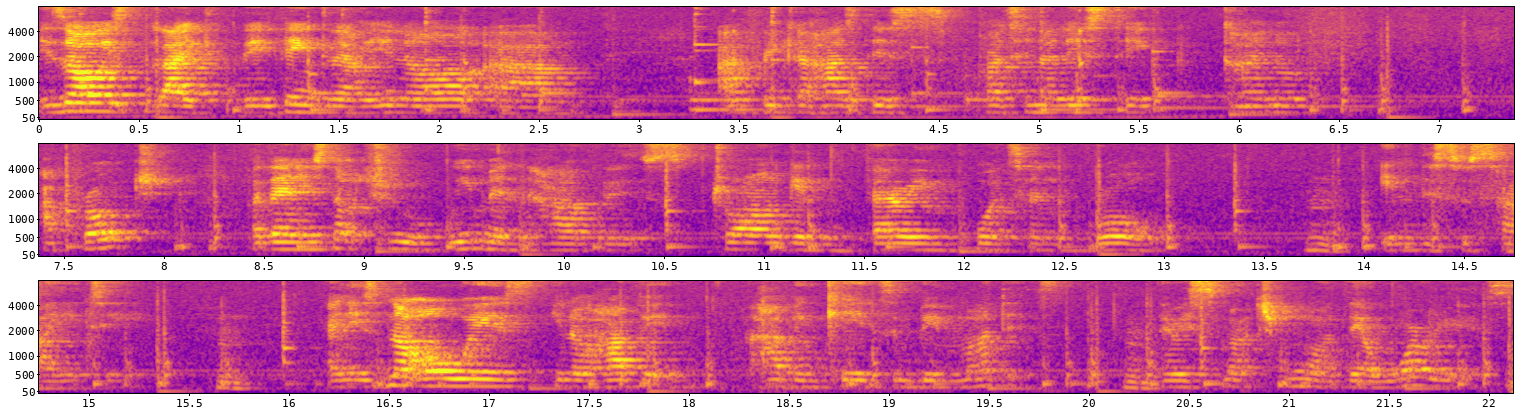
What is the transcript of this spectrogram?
It's always like they think that, you know, um, Africa has this paternalistic kind of approach, but then it's not true. Women have a strong and very important role Hmm. in the society. Hmm. And it's not always, you know, having having kids and being mothers. Hmm. There is much more. They're warriors.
